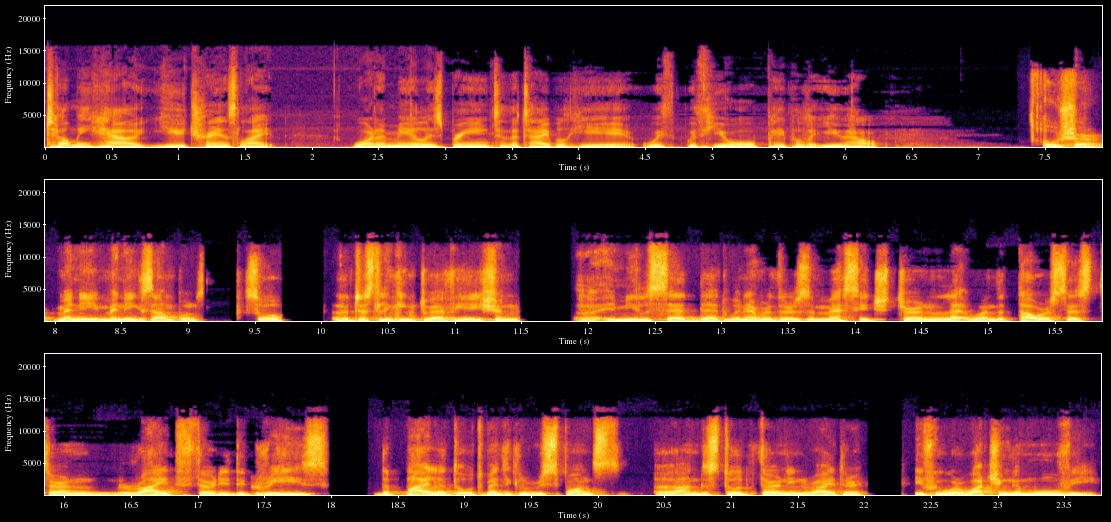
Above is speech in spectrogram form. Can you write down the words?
Tell me how you translate what Emil is bringing to the table here with with your people that you help. Oh, sure, many many examples. So, uh, just linking to aviation, uh, Emil said that whenever there's a message, turn le- when the tower says turn right 30 degrees, the pilot automatically responds, uh, understood, turning right. If we were watching a movie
